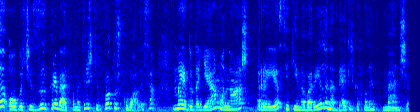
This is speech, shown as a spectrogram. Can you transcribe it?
Коли овочі з креветками трішки протушкувалися, ми додаємо наш рис, який ми варили на декілька хвилин менше.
